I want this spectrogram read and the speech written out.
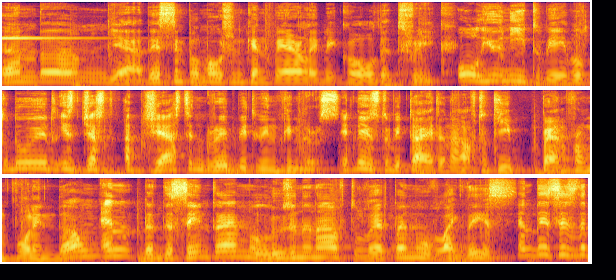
And um, yeah, this simple motion can barely be called a trick. All you need to be able to do it is just adjusting grip between fingers. It needs to be tight enough to keep pen from falling down and at the same time loosen enough to let pen move like this. And this is the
